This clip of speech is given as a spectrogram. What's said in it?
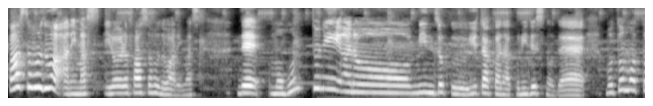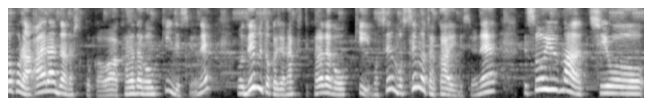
ファーストフードはあります。いろいろファーストフードはあります。で、もう本当に、あのー民族豊かな国ですので、もともとほら、アイランダーの人とかは体が大きいんですよね。もうデブとかじゃなくて体が大きい。もう背も背も高いんですよね。でそういうまあ血を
